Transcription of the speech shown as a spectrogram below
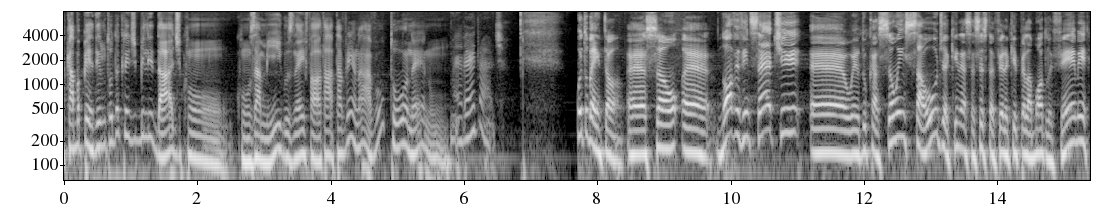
acaba perdendo toda a credibilidade com, com os amigos, né? E fala, tá, tá vendo? Ah, voltou, né? Não... É verdade. Muito bem, então. É, são é, 9h27, é, o Educação em Saúde, aqui nessa sexta-feira, aqui pela Módulo FM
